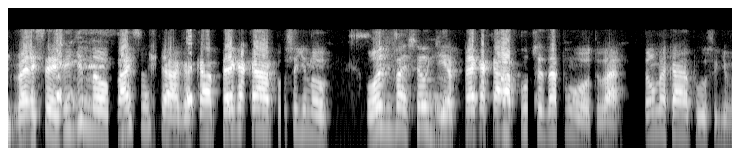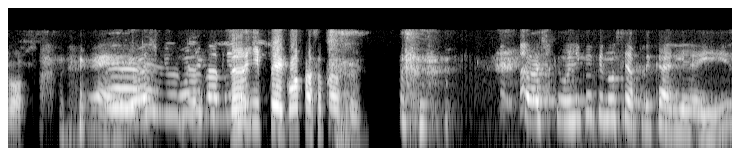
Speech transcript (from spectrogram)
Vai servir de novo, vai Santiago, pega a carapuça de novo. Hoje vai ser o dia, pega a carapuça e dá para um outro, vai. Toma a carapuça de volta. É, eu acho que o único... Dani pegou passou para você. eu acho que o único que não se aplicaria aí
